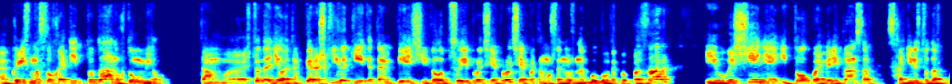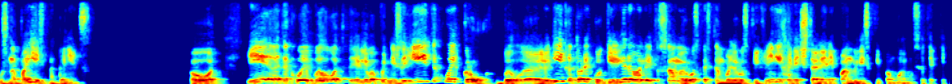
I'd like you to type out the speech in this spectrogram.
к Крисмасу ходить туда, ну, кто умел, там э, что-то делать, там пирожки какие-то там печи, голубцы и прочее, прочее, потому что нужно был, был такой базар, и угощения, и толпы американцев сходились туда вкусно поесть, наконец. Вот. И такой был вот любопытнейший, и такой круг был э, людей, которые культивировали эту самую русскость, там были русские книги, хотя читали они по-английски, по-моему, все-таки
